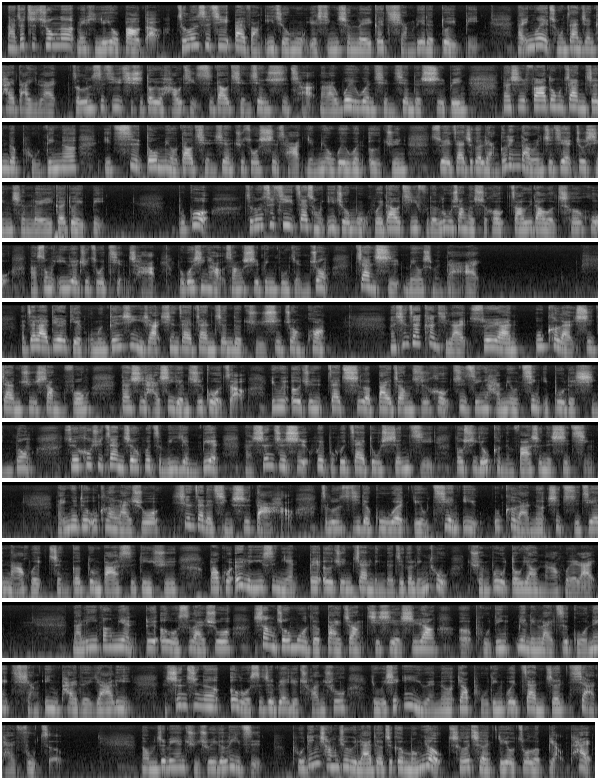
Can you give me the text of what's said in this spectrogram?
那这之中呢，媒体也有报道，泽伦斯基拜访伊久姆也形成了一个强烈的对比。那因为从战争开打以来，泽伦斯基其实都有好几次到前线视察，拿来慰问前线的士兵。但是发动战争的普丁呢，一次都没有到前线去做视察，也没有慰问俄军。所以在这个两个领导人之间，就形成了一个对比。不过，泽伦斯基在从伊久姆回到基辅的路上的时候，遭遇到了车祸，那送医院去做检查。不过幸好伤势并不严重，暂时没有什么大碍。那再来第二点，我们更新一下现在战争的局势状况。那现在看起来，虽然乌克兰是占据上风，但是还是言之过早。因为俄军在吃了败仗之后，至今还没有进一步的行动，所以后续战争会怎么演变，那甚至是会不会再度升级，都是有可能发生的事情。那因为对乌克兰来说，现在的情势大好，泽伦斯基的顾问也有建议，乌克兰呢是直接拿回整个顿巴斯地区，包括二零一四年被俄军占领的这个领土，全部都要拿回来。那另一方面，对俄罗斯来说，上周末的败仗其实也是让呃普丁面临来自国内强硬派的压力，甚至呢，俄罗斯这边也传出有一些议员呢要普丁为战争下台负责。那我们这边也举出一个例子，普丁长久以来的这个盟友车臣也有做了表态，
